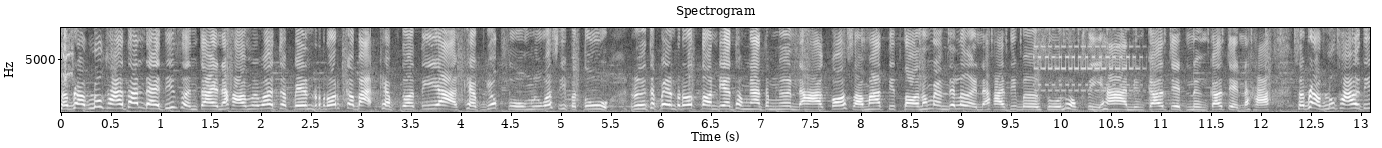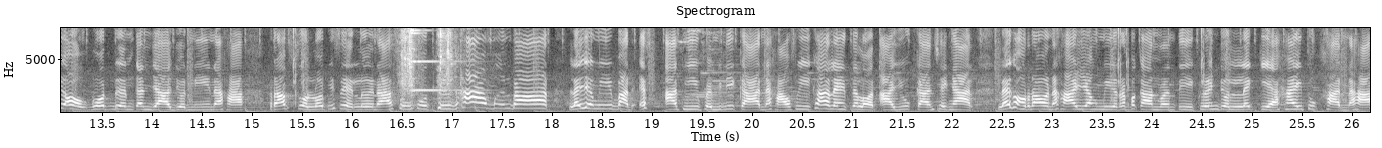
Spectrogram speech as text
สำหรับลูกค้าท่านใดที่สนใจนะคะ ไม่ว่าจะเป็นรถกระบะแคปตัวเตี้ยแคปยกสูงหรือว่า4ประตู หรือจะเป็นรถตอนเดียวทำงานทำเงินนะคะ ก็สามารถติดต่อน้องแมมได้เลยนะคะ ที่เบอร์ 0645197197 นะคะสำหรับลูกค้าที่ออกรถเดือนกันยายนนี้นะคะ รับส่วนลดพิเศษเลยนะ สูงสุดถึง 50,000 บาท และยังมีบัตร SRT Family Card นะคะฟรีค่าแรงตลอดอายุการใช้งาน และของเรานะคะ ยังมีรับประกันวารันตีเครื่องยนต์และเกียร์ให้ทุกคันนะคะ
